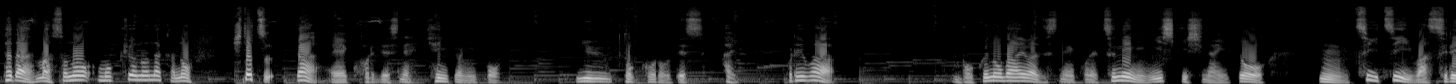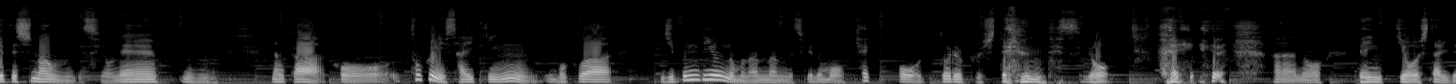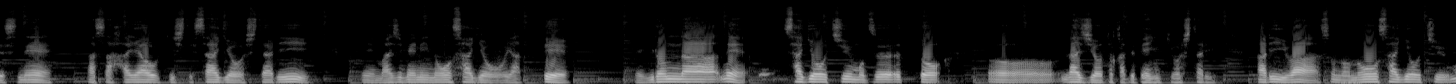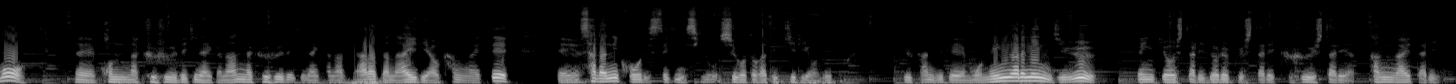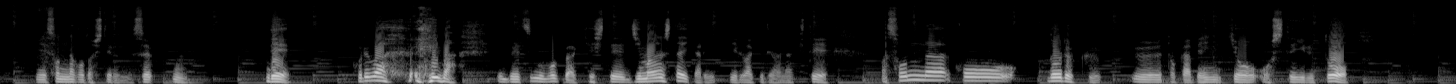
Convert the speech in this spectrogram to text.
ただ、まあ、その目標の中の一つが、えー、これですね。謙虚に行こうというところです。はい。これは、僕の場合はですね、これ常に意識しないと、うん、ついつい忘れてしまうんですよね。うん。なんか、こう、特に最近、僕は自分で言うのもなんなんですけども、結構努力してるんですよ。はい。あの、勉強したりですね、朝早起きして作業したり、え真面目に農作業をやって、いろんなね、作業中もずっとラジオとかで勉強したり、あるいはその農作業中も、えー、こんな工夫できないかな、あんな工夫できないかなって新たなアイディアを考えて、えー、さらに効率的に仕事ができるようにという感じで、もう年がら年中勉強したり努力したり工夫したり考えたり、えー、そんなことしてるんです。うん。で、これは 今別に僕は決して自慢したいから言っているわけではなくて、まあ、そんなこう努力とか勉強をしていると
